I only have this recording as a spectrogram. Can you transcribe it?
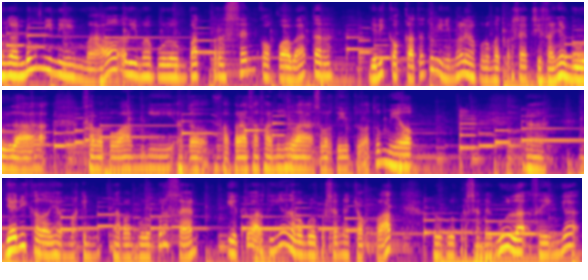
mengandung minimal 54% cocoa butter. Jadi coklatnya tuh minimal 54%, sisanya gula sama pewangi atau rasa vanila seperti itu atau milk. Nah, jadi kalau yang makin 80% itu artinya 80% nya coklat, 20% nya gula sehingga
